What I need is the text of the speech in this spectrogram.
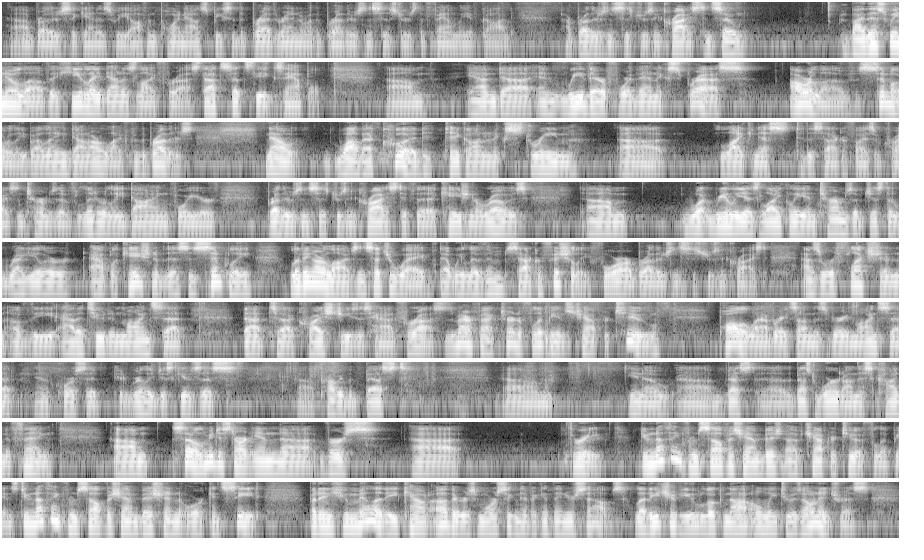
Uh, brothers, again, as we often point out, speaks of the brethren or the brothers and sisters, the family of God, our brothers and sisters in Christ. And so, by this we know love, that he laid down his life for us. That sets the example. Um, and, uh, and we therefore then express our love similarly by laying down our life for the brothers. Now, while that could take on an extreme uh, likeness to the sacrifice of Christ in terms of literally dying for your brothers and sisters in Christ if the occasion arose. Um, what really is likely in terms of just the regular application of this is simply living our lives in such a way that we live them sacrificially for our brothers and sisters in Christ as a reflection of the attitude and mindset that uh, Christ Jesus had for us. As a matter of fact, turn to Philippians chapter 2 Paul elaborates on this very mindset, and of course, it, it really just gives us uh, probably the best, um, you know, uh, best uh, the best word on this kind of thing. Um, so let me just start in uh, verse uh, three. Do nothing from selfish ambition of chapter two of Philippians. Do nothing from selfish ambition or conceit but in humility count others more significant than yourselves. Let each of you look not only to his own interests,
